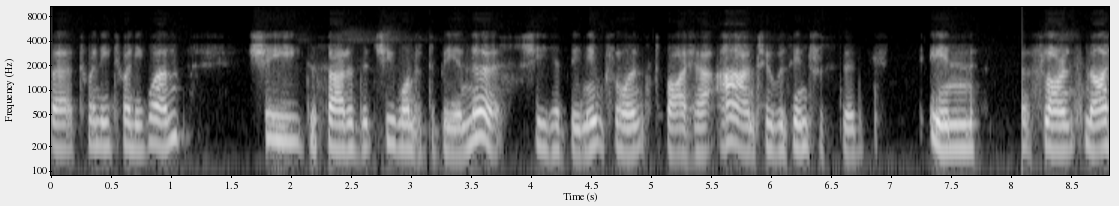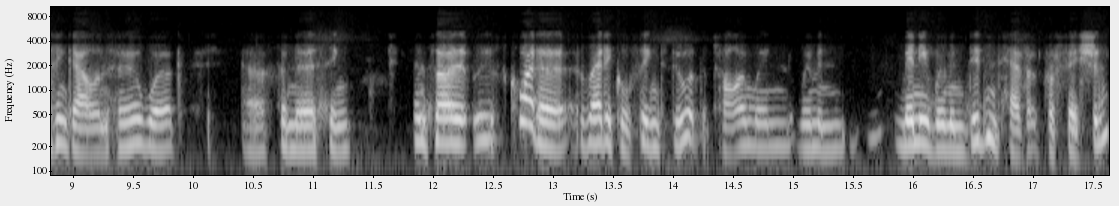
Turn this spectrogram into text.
uh, 2021, she decided that she wanted to be a nurse. She had been influenced by her aunt who was interested in Florence Nightingale and her work uh, for nursing. And so it was quite a, radical thing to do at the time when women, many women didn't have a profession.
